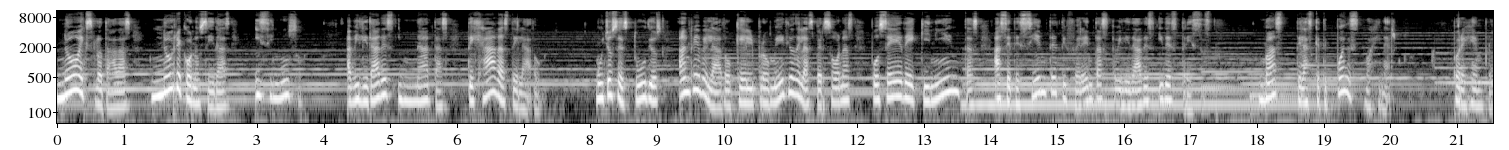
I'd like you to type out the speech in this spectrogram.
no explotadas, no reconocidas y sin uso. Habilidades innatas dejadas de lado Muchos estudios han revelado que el promedio de las personas posee de 500 a 700 diferentes habilidades y destrezas, más de las que te puedes imaginar. Por ejemplo,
